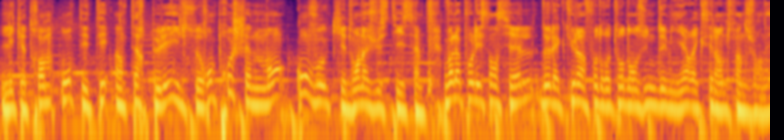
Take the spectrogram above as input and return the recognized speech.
Les quatre hommes ont été interpellés. Ils seront prochainement convoqués devant la justice. Voilà pour l'essentiel de l'actu. Info de retour dans une demi-heure. Excellente fin de journée.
